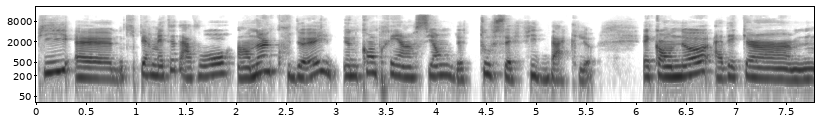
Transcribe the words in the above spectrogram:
puis euh, qui permettait d'avoir en un coup d'œil une compréhension de tout ce feedback-là. Fait qu'on a avec un,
